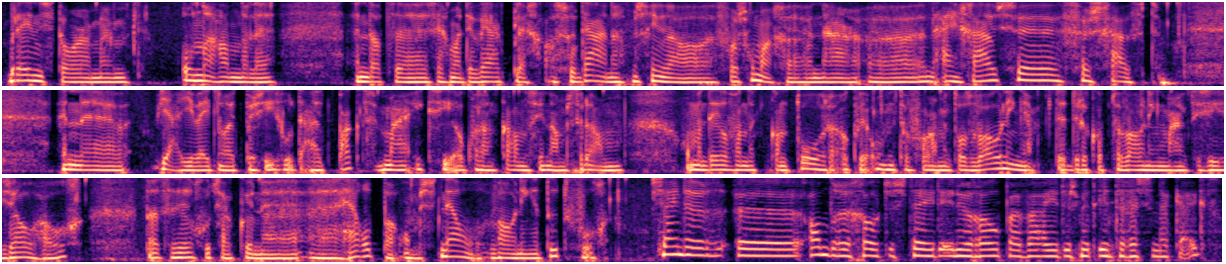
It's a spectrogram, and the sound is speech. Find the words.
brainstormen, onderhandelen. En dat zeg maar de werkplek als zodanig misschien wel voor sommigen naar een eigen huis verschuift. En ja, je weet nooit precies hoe het uitpakt. Maar ik zie ook wel een kans in Amsterdam om een deel van de kantoren ook weer om te vormen tot woningen. De druk op de woningmarkt is hier zo hoog dat het heel goed zou kunnen helpen om snel woningen toe te voegen. Zijn er andere grote steden in Europa waar je dus met interesse naar kijkt?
